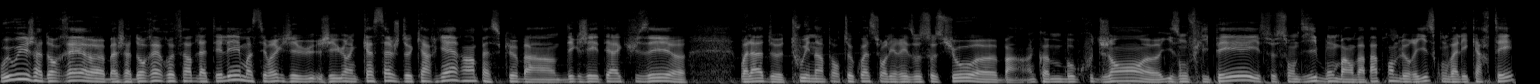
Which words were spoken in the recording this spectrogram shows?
Oui, oui, j'adorerais, euh, bah, j'adorerais refaire de la télé. Moi, c'est vrai que j'ai eu, j'ai eu un cassage de carrière hein, parce que ben, dès que j'ai été accusé euh, voilà, de tout et n'importe quoi sur les réseaux sociaux, euh, ben, comme beaucoup de gens, euh, ils ont flippé. Ils se sont dit, bon, ben, on va pas prendre le risque, on va l'écarter.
